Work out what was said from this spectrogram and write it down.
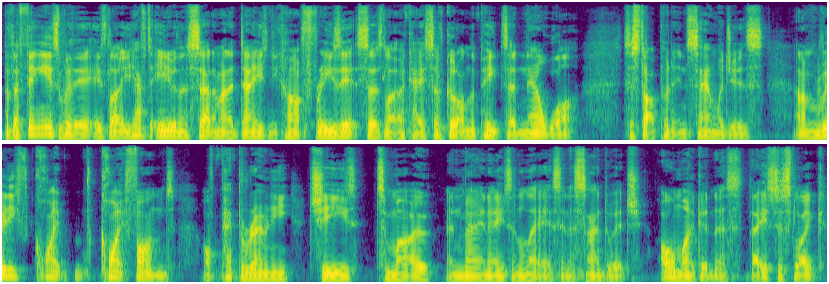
but the thing is with it is like you have to eat it within a certain amount of days and you can't freeze it. So it's like okay, so I've got it on the pizza. Now what? So start putting it in sandwiches, and I'm really quite quite fond of pepperoni, cheese, tomato, and mayonnaise and lettuce in a sandwich. Oh my goodness, that is just like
